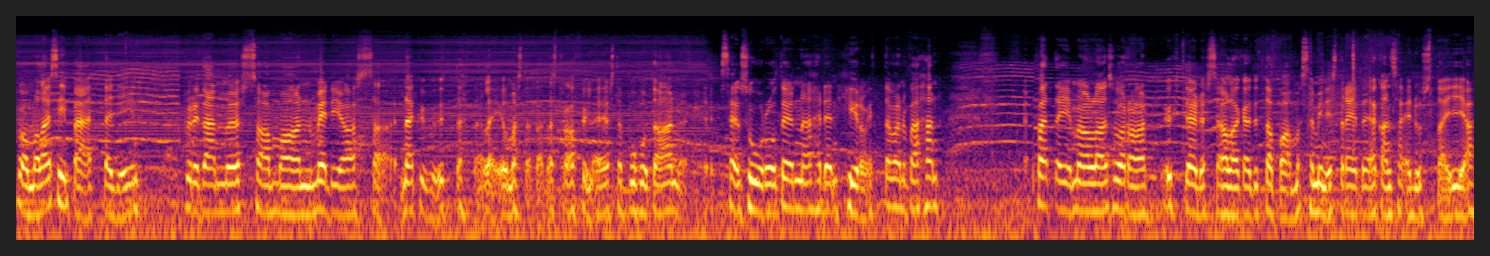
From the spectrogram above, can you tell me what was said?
suomalaisiin päättäjiin pyritään myös saamaan mediassa näkyvyyttä tälle ilmastokatastrofille, josta puhutaan sen suuruuteen nähden hirvittävän vähän. Päättäjiä me ollaan suoraan yhteydessä, ollaan käyty tapaamassa ministereitä ja kansanedustajia,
